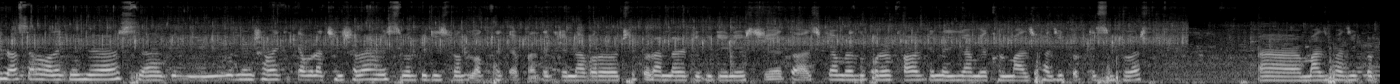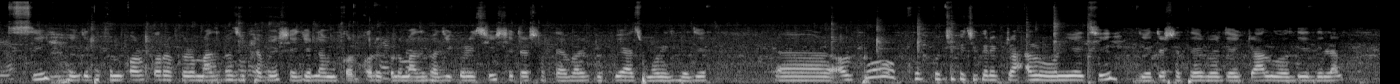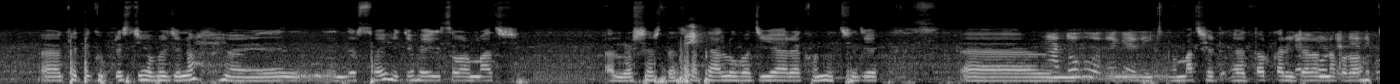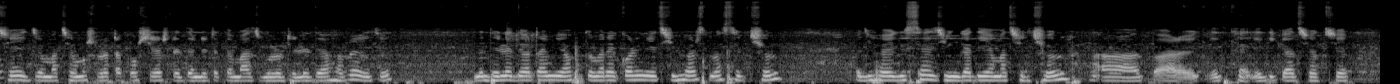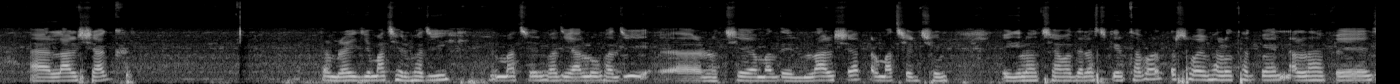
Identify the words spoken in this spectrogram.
Hello, আসসালামু আলাইকুম viewers. Good evening সবাইকে কেমন আছেন? সবাই আমি ইসমাল পিটি ইসমাল ব্লগ থেকে আপনাদের জন্য আবারও ছোটো রান্নার একটি ভিডিও নিয়ে এসেছি। তো আজকে আমরা দুপুরের খাওয়ার জন্য এই আমি এখন মাছ ভাজি করতেছি ভিউয়ার্স। মাছ ভাজি করতেছি। এই যে দেখুন করকরে করে মাছ ভাজি খাবে সেই জন্য আমি করকরে করে মাছ ভাজি করেছি। সেটার সাথে আবার একটু পেঁয়াজ, মরিচ ভেজে অল্প খুব কুচি কুচি করে একটু আলুও নিয়েছি। যেটার সাথে একটু আলুও দিয়ে দিলাম। খেতে খুব টেস্টি হবে যেন এই যে হয়ে গেছে আমার মাছ আলুর সাথে সাথে আলু ভাজি আর এখন হচ্ছে যে মাছের তরকারিটা রান্না করা হচ্ছে, এই যে মাছের মশলাটা কষে আসলে দেন এটাতে মাছগুলো ঢেলে দেওয়া হবে, এই যে ঢেলে দেওয়াটা আমি অফ ক্যামেরায় করে নিয়েছি ভার্স মাছের ঝোল যে হয়ে গেছে ঝিঙ্গা দিয়ে মাছের ঝোল আর এদিকে আছে হচ্ছে লাল শাক আমরা এই যে মাছের ভাজি মাছের ভাজি, আলু ভাজি, আর হচ্ছে আমাদের লাল শাক আর মাছের ঝোল। এগুলো হচ্ছে আমাদের আজকের খাবার। সবাই ভালো থাকবেন। আল্লাহ হাফেজ।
